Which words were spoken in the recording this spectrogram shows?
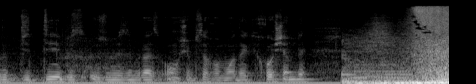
qilib jiddiy biz o'zimizni biroz o'ngshimsa xumodagi xo'shamda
